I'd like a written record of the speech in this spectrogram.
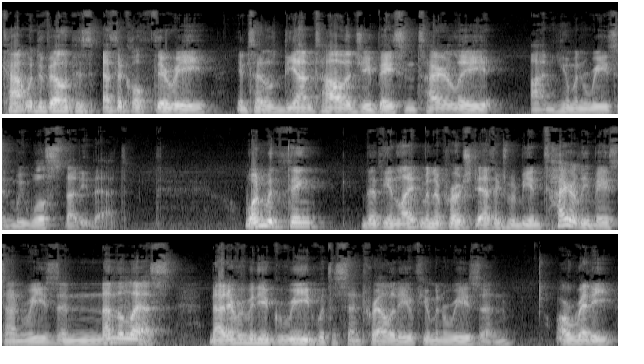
Kant would develop his ethical theory entitled Deontology, based entirely on human reason. We will study that. One would think that the Enlightenment approach to ethics would be entirely based on reason. Nonetheless, not everybody agreed with the centrality of human reason. Already,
